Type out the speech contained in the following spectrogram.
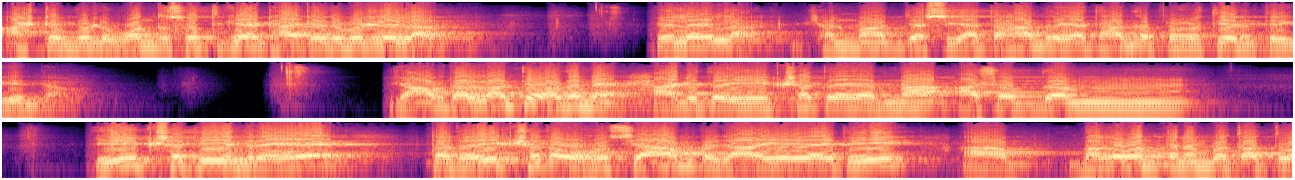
ಅಷ್ಟಕ್ಕೆ ಬಿಡ್ಲಿ, ಒಂದು ಸುತ್ತಿಗೆಟ್ ಹಾಕಿದ್ರು ಬಿಡ್ಲಿಲ್ಲ. ಇಲ್ಲ ಇಲ್ಲ ಜನ್ಮಾದ್ಯಶ ಯತಃ ಅಂದ್ರೆ ಯತಃ ಅಂದ್ರೆ ಪ್ರಕೃತಿಯನ್ನು ತಿರುಗಿಂದ ಯಾವುದಲ್ಲ ಅಂತೀವಿ ಅದನ್ನೇ. ಹಾಗಿದ್ರೆ ಈ ಕ್ಷತೆಯನ್ನ ಆ ಶಬ್ದಂ ಈಕ್ಷತಿ ಅಂದ್ರೆ ತದೈಕ್ಷತ ಹೊಸ್ಯಾಂ ಪ್ರಜಾಯತಿ ಆ ಭಗವಂತನೆಂಬ ತತ್ವ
